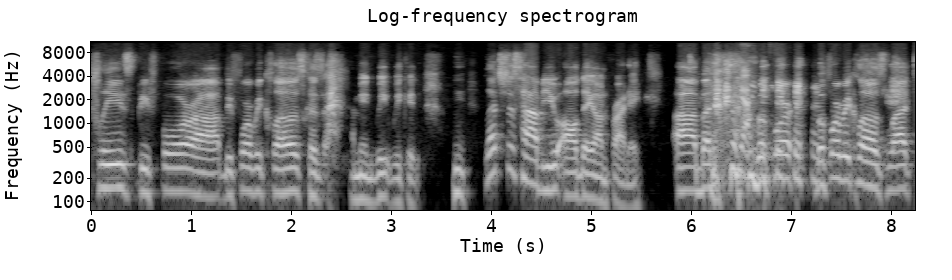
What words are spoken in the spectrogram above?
please, before uh, before we close, because I mean we we could let's just have you all day on Friday. Uh, but before before we close, let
